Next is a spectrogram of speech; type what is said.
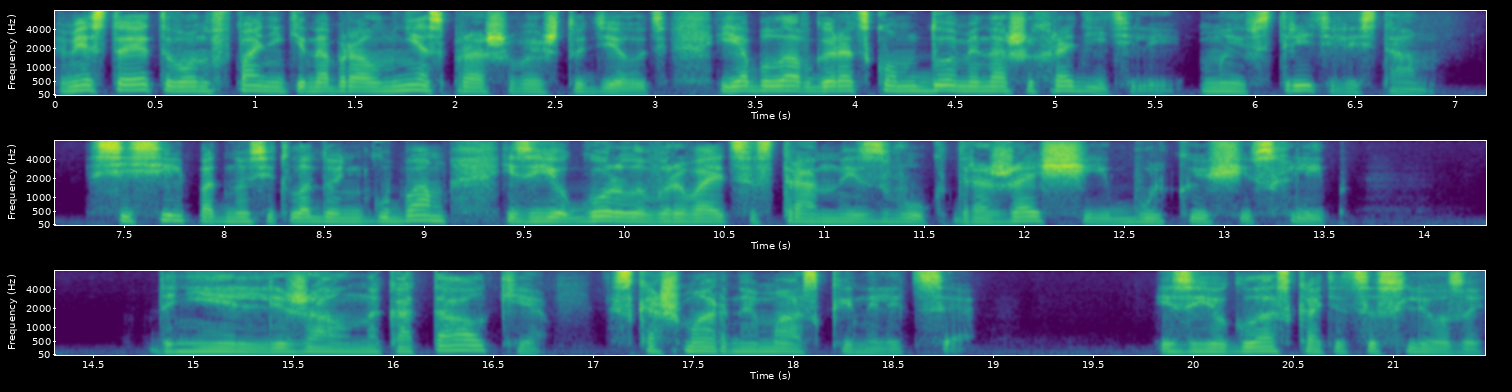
Вместо этого он в панике набрал мне, спрашивая, что делать. Я была в городском доме наших родителей. Мы встретились там. Сесиль подносит ладонь к губам, из ее горла вырывается странный звук, дрожащий и булькающий всхлип. Даниэль лежал на каталке с кошмарной маской на лице. Из ее глаз катятся слезы.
